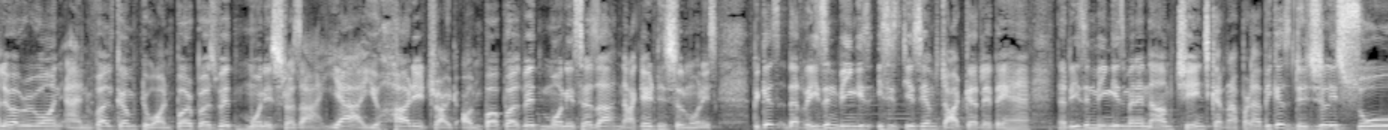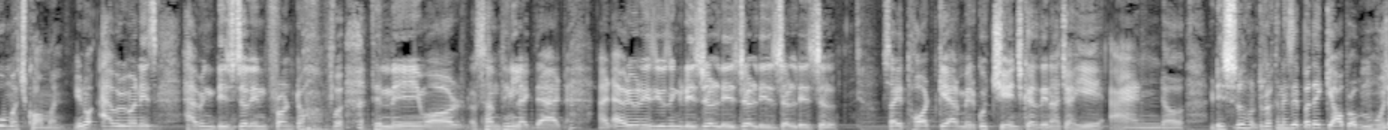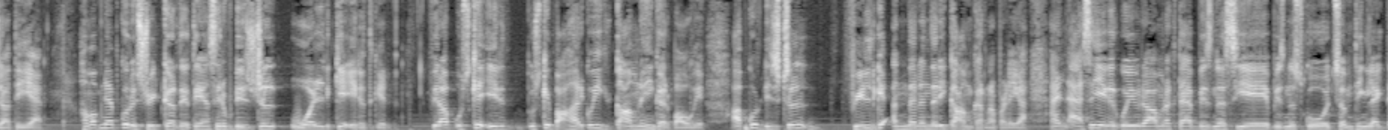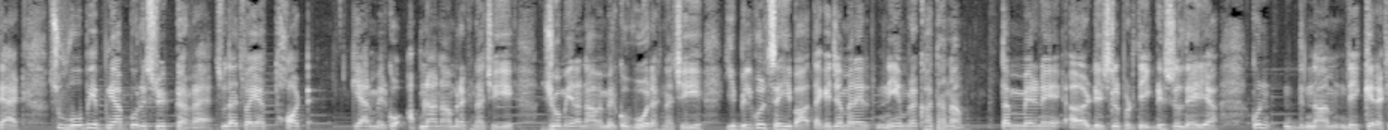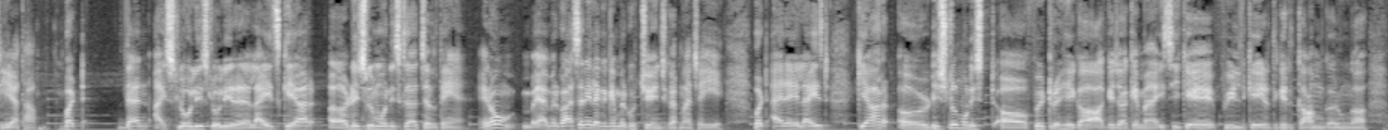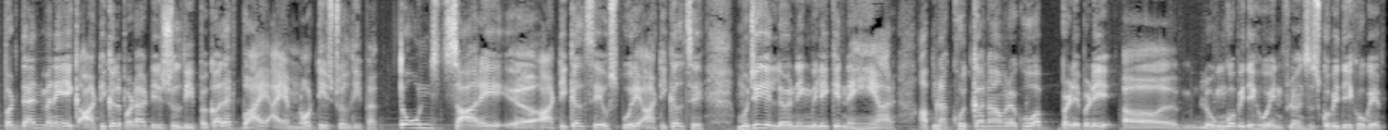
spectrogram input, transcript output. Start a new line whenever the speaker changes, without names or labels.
Hello everyone and welcome to On Purpose with Monis Raza. Yeah, you heard it right. On Purpose with Monis Raza, ना के digital Monis because the reason being is इसी चीज़ से हम start कर लेते हैं the reason being is मैंने नाम चेंज करना पड़ा because digital is so much common you know everyone is having digital in front of the name और something like that and everyone is using digital digital digital digital so I thought कि यार मेरे को change कर देना चाहिए and digital uh, रखने से पता है क्या प्रॉब्लम हो जाती है? हम अपने आप को रिस्ट्रिक्ट कर देते हैं सिर्फ़ डिजिटल वर्ल्ड के इर्द गिर्द। फिर आप उसके इर्द उसके बाहर कोई काम नहीं कर पाओगे। आपको डिजिटल फ़ील्ड के अंदर अंदर ही काम करना पड़ेगा। एंड ऐसे ही अगर कोई नाम रखता है बिज़नेस ये business coach something like that so वो भी अपने आप को रिस्ट्रिक्ट कर रहा है। So that's why I thought कि यार मेरे को अपना नाम रखना चाहिए जो मेरा नाम है मेरे को वो रखना चाहिए। ये बिल्कुल सही बात है कि जब मैंने नेम रखा था ना तब मैंने डिजिटल प्रतीक डिजिटल धैर्य को नाम देख के रख लिया था। But then I slowly slowly realise कि यार डिजिटल मोनिस के साथ चलते हैं। यू नो मेरे को ऐसा नहीं लगा कि मेरे को चेंज करना चाहिए। बट आई रियलाइज़ कि यार डिजिटल मोनिस्ट फिट रहेगा, आगे जाके मैं इसी के फ़ील्ड के इर्द गिर्द काम करूँगा। बट देन मैंने एक आर्टिकल पढ़ा डिजिटल दीपक का that why I am not digital Deepak. तो उन सारे आर्टिकल से, उस पूरे आर्टिकल से मुझे ये लर्निंग मिली कि नहीं यार, अपना खुद का नाम रखो। आप बड़े बड़े लोगों को भी देखोगे इन्फ्लुएंसर्स को भी देखोगे।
